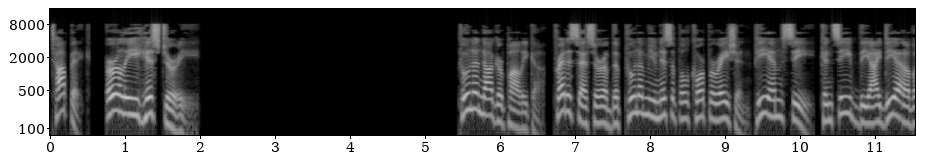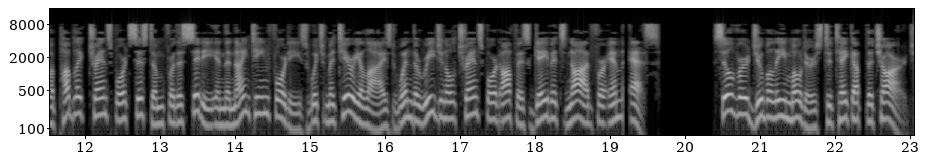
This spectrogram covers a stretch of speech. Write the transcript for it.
Topic: Early history. Pune Nagarpalika, predecessor of the Pune Municipal Corporation PMC, conceived the idea of a public transport system for the city in the 1940s which materialized when the Regional Transport Office gave its nod for M.S. Silver Jubilee Motors to take up the charge.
